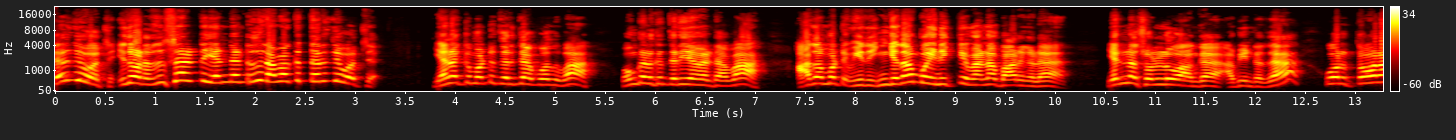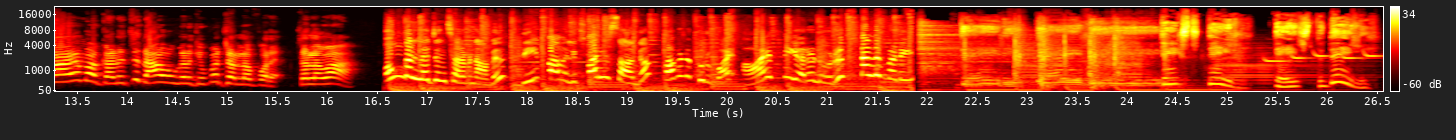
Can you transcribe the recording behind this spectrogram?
தெரிஞ்சு போச்சு. இதோட ரிசல்ட் என்னன்றது நமக்கு தெரிஞ்சு போச்சு. எனக்கு மட்டும் தெரிஞ்சா போதும். வா உங்களுக்கு தெரிய வேண்டாவா அதை மட்டும். இது இங்கே தான் போய் நிற்க வேணா பாருங்களேன். என்ன சொல்லுவாங்க அப்படின்றத ஒரு தோராயமாக கழிச்சு நான் உங்களுக்கு இப்போ சொல்ல போகிறேன் சொல்லவா? உங்கள் லெஜண்ட் சரவணாவில் தீபாவளி பரிசாக பவனுக்கு ரூபாய் ஆயிரத்தி இருநூறு தள்ளுபடி. Taste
